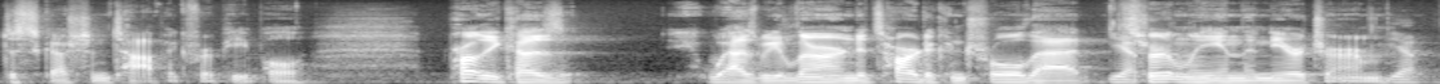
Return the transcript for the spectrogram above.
discussion topic for people. Partly because, as we learned, it's hard to control that Yep. certainly in the near term. Yep.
